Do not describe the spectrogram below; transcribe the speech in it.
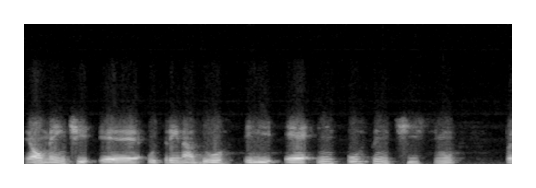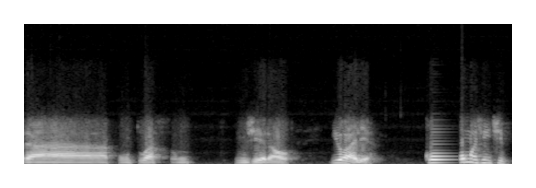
realmente é, o treinador ele é importantíssimo para a pontuação no geral. E olha, como a gente,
